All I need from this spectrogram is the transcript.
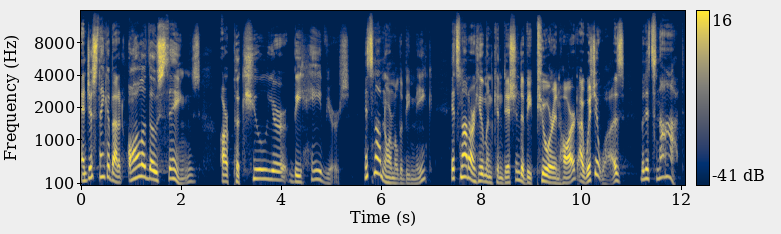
And just think about it. All of those things are peculiar behaviors. It's not normal to be meek. It's not our human condition to be pure in heart. I wish it was but it's not.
